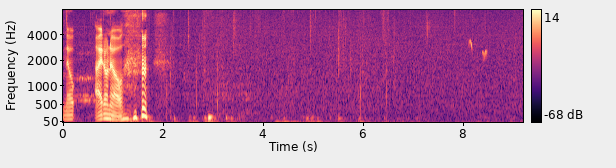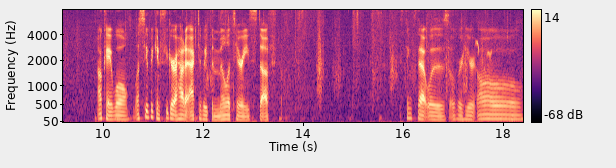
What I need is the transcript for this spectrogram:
Nope. I don't know. okay, well, let's see if we can figure out how to activate the military stuff. I think that was over here- oh...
